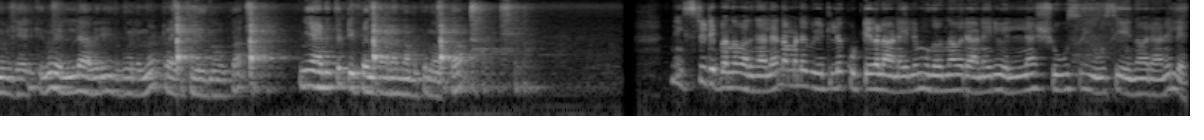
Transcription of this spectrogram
എന്ന് വിചാരിക്കുന്നു. എല്ലാവരും ഇതുപോലെ ഒന്ന് ട്രൈ ചെയ്ത് നോക്കാം ഇനി അടുത്ത ടിപ്പ് എന്താണെന്ന് നമുക്ക് നോക്കാം. നെക്സ്റ്റ് ടിപ്പ് എന്ന് പറഞ്ഞാൽ നമ്മുടെ വീട്ടിൽ കുട്ടികളാണേലും മുതിർന്നവരാണേലും എല്ലാം ഷൂസ് യൂസ് ചെയ്യുന്നവരാണല്ലേ?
